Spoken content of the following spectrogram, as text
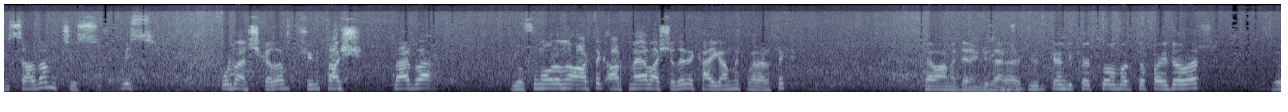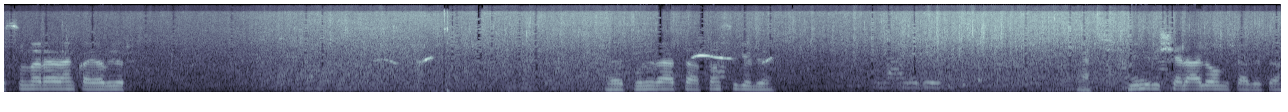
Biz sağdan mı gideceğiz? Biz buradan çıkalım. Çünkü taşlarda yosun oranı artık artmaya başladı ve kayganlık var artık. Devam edelim güzelce. Evet, yürürken dikkatli olmakta fayda var. Yosunlar her an kayabilir. Evet bunu da her taraftan su geliyor. Değil. Evet. Mini bir şelale olmuş adeta.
